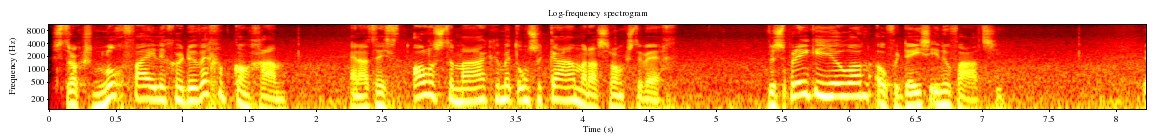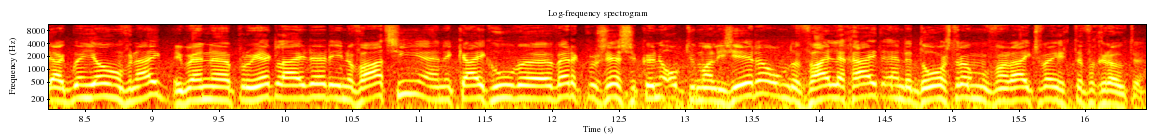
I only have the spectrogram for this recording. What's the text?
straks nog veiliger de weg op kan gaan. En dat heeft alles te maken met onze camera's langs de weg. We spreken Johan over deze innovatie. Ja, ik ben Johan van Eyck. Ik ben eh, projectleider innovatie en ik kijk hoe we werkprocessen kunnen optimaliseren om de veiligheid en de doorstroming van Rijkswegen te vergroten.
